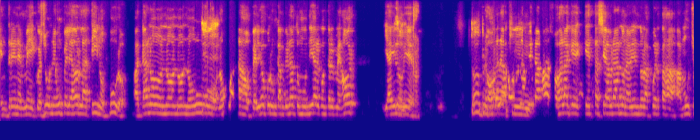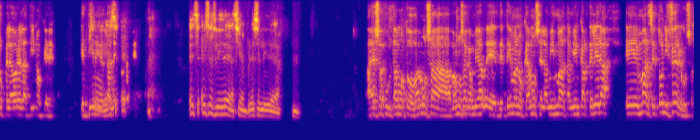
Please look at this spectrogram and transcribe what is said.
entrena en México. Es un, un peleador latino puro. Acá no, no, no, no hubo, sí. no hubo atajo. Peleó por un campeonato mundial contra el mejor y ahí sí. lo vieron. Todo ojalá, aquí. ojalá, más, ojalá que, que, esta sea Brandon abriendo las puertas a, a muchos peleadores latinos que, que tienen el talento. Es, esa es la idea siempre, esa es la idea. Mm. A eso apuntamos todos. Vamos a, vamos a cambiar de, de tema, nos quedamos en la misma también cartelera. Eh, Marce, Tony Ferguson.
